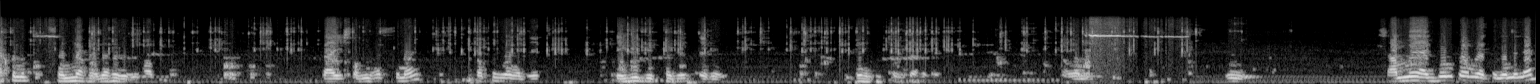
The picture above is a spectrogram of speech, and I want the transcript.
এখনও সন্ধ্যা হয়ে যাবে বলে তাই সন্ধ্যার সময় তখন আমাদের যেতে হবে। এবং হবে সামনে একজনকে আমরা তুলে নিলাম।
